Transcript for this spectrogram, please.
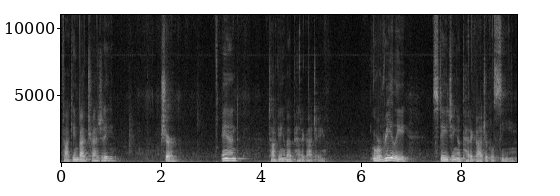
Talking about tragedy? Sure. And talking about pedagogy. Or really staging a pedagogical scene.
